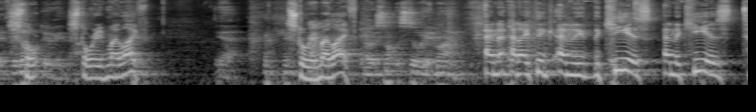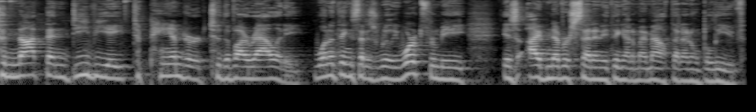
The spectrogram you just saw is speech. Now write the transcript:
if they're Sto- not doing that, story of my life. Yeah. story of my life. no, it's not the story of mine. And, and I think and the, the key is and the key is to not then deviate to pander to the virality. One of the things that has really worked for me is I've never said anything out of my mouth that I don't believe.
